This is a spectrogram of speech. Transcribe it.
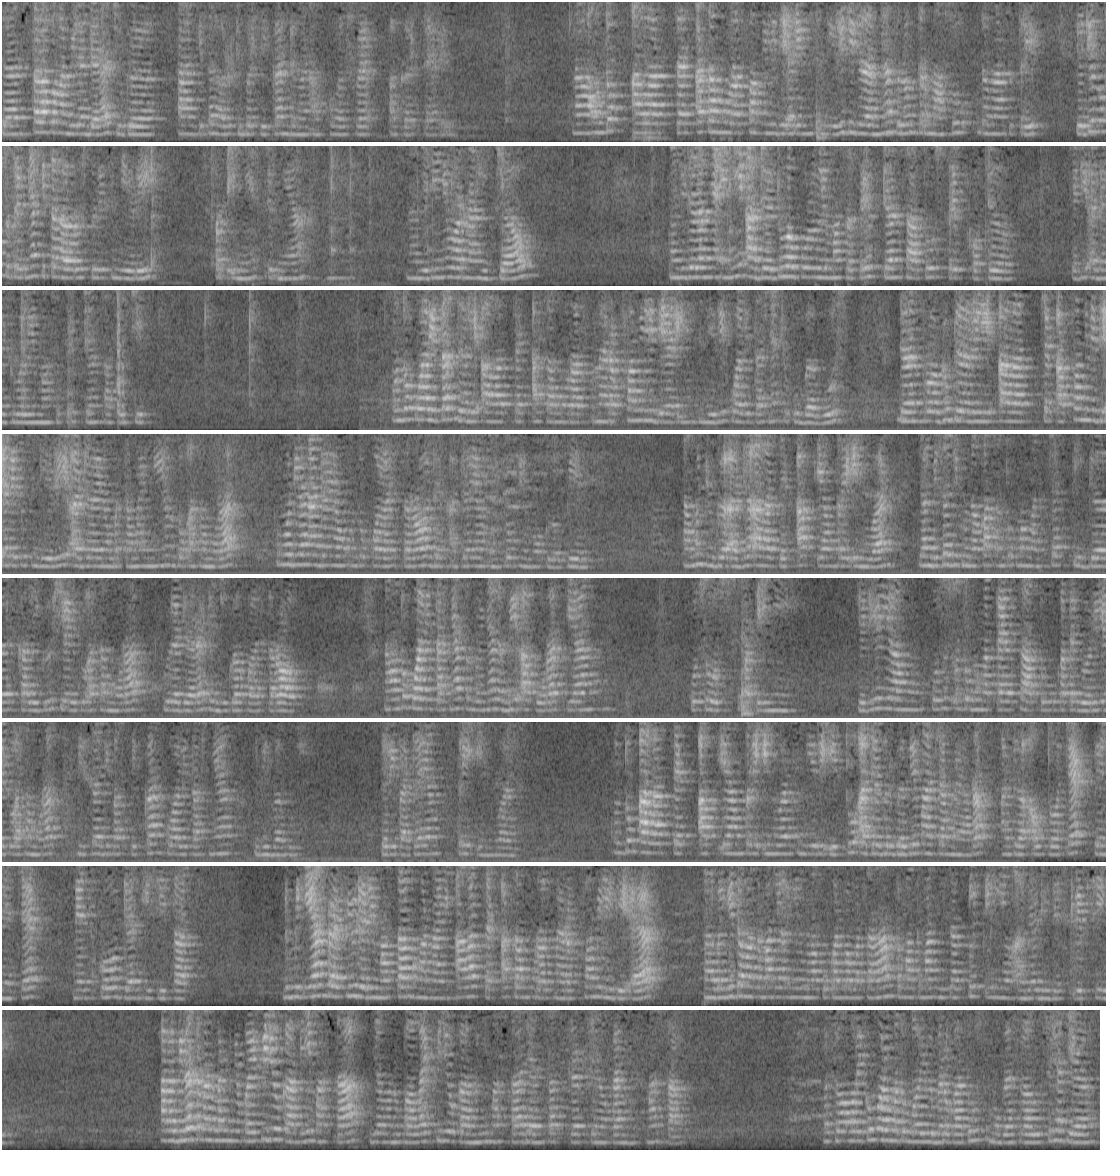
Dan setelah pengambilan darah juga tangan kita harus dibersihkan dengan alkohol swab agar steril. Nah, untuk alat tes asam urat family DR ini sendiri di dalamnya belum termasuk dengan strip. Jadi untuk stripnya kita harus beli sendiri. Seperti ini stripnya. Nah, jadi ini warna hijau. Nah, di dalamnya ini ada 25 strip dan satu strip kode. Jadi ada 25 strip dan satu chip. Untuk kualitas dari alat cek asam urat merek Family DR ini sendiri kualitasnya cukup bagus dan produk dari alat check up Family DR itu sendiri ada yang pertama ini untuk asam urat, kemudian ada yang untuk kolesterol dan ada yang untuk hemoglobin. Namun juga ada alat check up yang 3 in 1 yang bisa digunakan untuk mengecek tiga sekaligus yaitu asam urat, gula darah dan juga kolesterol. Nah untuk kualitasnya tentunya lebih akurat yang khusus seperti ini. Jadi yang khusus untuk mengetes satu kategori yaitu asam urat bisa dipastikan kualitasnya lebih bagus daripada yang 3 in 1. Untuk alat check up yang 3 in 1 sendiri itu ada berbagai macam merek, ada AutoCheck, Benecek, Nesco, dan Easy Touch. Demikian review dari Masta mengenai alat cek asam urat merek Family DR. Nah, bagi teman-teman yang ingin melakukan pemesanan, teman-teman bisa klik link yang ada di deskripsi. Apabila teman-teman menyukai video kami, Masta, jangan lupa like video kami, Masta, dan subscribe channel kami, Masta. Wassalamualaikum warahmatullahi wabarakatuh, semoga selalu sehat ya.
